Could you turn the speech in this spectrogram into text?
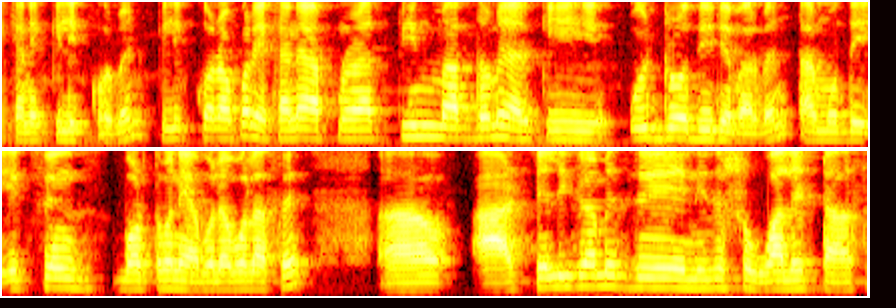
এখানে ক্লিক করবেন। ক্লিক করার পর এখানে আপনারা তিন মাধ্যমে আর কি উইথড্র দিতে পারবেন। তার মধ্যে এক্সচেঞ্জ বর্তমানে অ্যাভেলেবল আছে। আর টেলিগ্রামের যে নিজস্ব ওয়ালেটটা আছে,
